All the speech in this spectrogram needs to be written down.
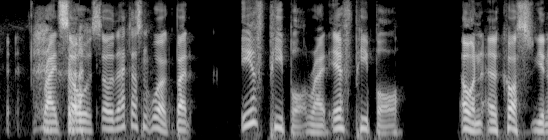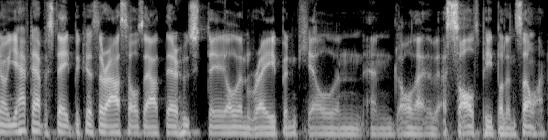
right? So, so that doesn't work. But if people, right, if people Oh, and of course, you know, you have to have a state because there are assholes out there who steal and rape and kill and, and all that, assault people and so on.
